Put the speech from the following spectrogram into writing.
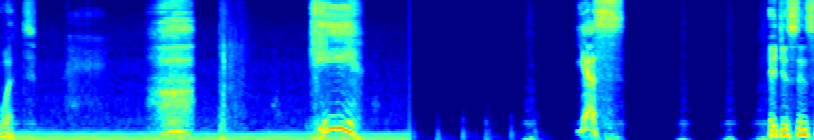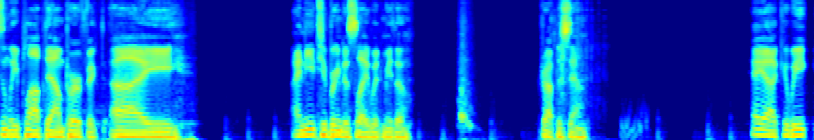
What? Key! Yes! It just instantly plopped down perfect. I... I need to bring this light with me, though. Drop this down. Hey, uh, could we...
